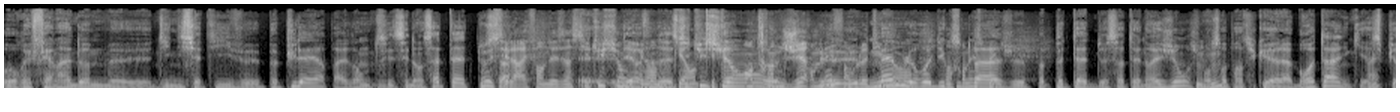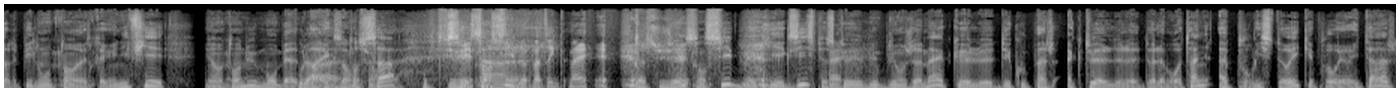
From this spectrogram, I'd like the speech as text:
au référendum euh, d'initiative euh, populaire, par exemple. C'est- C'est dans sa tête. Tout Oui, c'est la réforme des institutions. Euh, des est en- réformes qui est en- train de germer, le- semble-t-il, Même dans- le redécoupage euh, pe- peut-être de certaines régions, je pense Mhm. en particulier à la Bretagne, qui Ouais. aspire depuis longtemps à être réunifiée, bien entendu. Bon, ben, Oula, par exemple, ça, euh, c'est un- sensible, Patrick c'est un sujet sensible, mais qui existe, parce Ouais. que n'oublions jamais que le découpage actuel de la, de la Bretagne a pour historique et pour héritage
